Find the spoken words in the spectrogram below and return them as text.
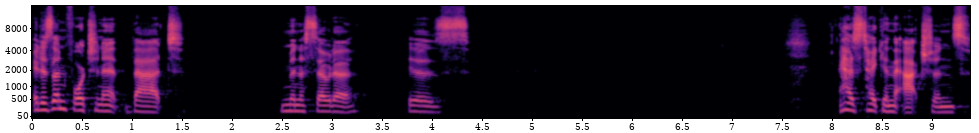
It is unfortunate that Minnesota is has taken the actions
